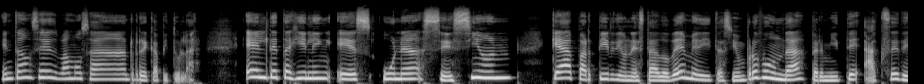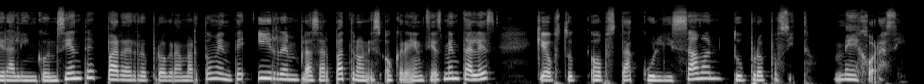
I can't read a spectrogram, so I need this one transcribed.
Entonces vamos a recapitular. El Theta Healing es una sesión que a partir de un estado de meditación profunda permite acceder al inconsciente para reprogramar tu mente y reemplazar patrones o creencias mentales que obstaculizaban tu propósito. Mejor así.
